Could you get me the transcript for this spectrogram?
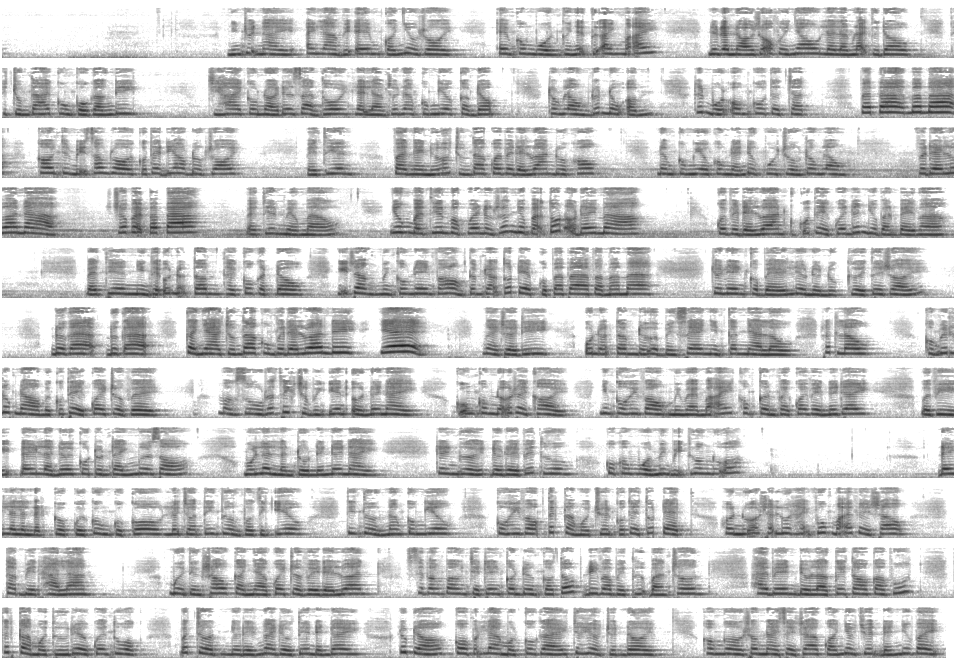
Những chuyện này anh làm vì em có nhiều rồi. Em không muốn cứ nhận từ anh mãi. Nếu đã nói rõ với nhau là làm lại từ đầu, thì chúng ta hãy cùng cố gắng đi. Chỉ hai câu nói đơn giản thôi lại làm cho Nam Cung Nghiêu cảm động. Trong lòng rất nồng ấm, rất muốn ôm cô thật chặt. Papa, mama, con chuẩn bị xong rồi, có thể đi học được rồi. Bé Thiên, vài ngày nữa chúng ta quay về Đài Loan được không? Nam Công Nghiêu không nén được vui sướng trong lòng. Về Đài Loan à? Sao vậy papa? Bé Thiên mếu máu. Nhưng bé Thiên vừa quen được rất nhiều bạn tốt ở đây mà. Quay về Đài Loan cũng có thể quen rất nhiều bạn bè mà. Bé Thiên nhìn thấy út nội tâm, thấy cô gật đầu, nghĩ rằng mình không nên phá hỏng tâm trạng tốt đẹp của papa và mama. Cho nên cô bé liều nở nụ cười tươi rói. Được ạ, được ạ, cả nhà chúng ta cùng về Đài Loan đi, yeah! Ngày rời đi, Ôn nội tâm đứng ở bến xe nhìn căn nhà lầu rất lâu, không biết lúc nào mới có thể quay trở về. Mặc dù rất thích sự bình yên ở nơi này, cũng không nỡ rời khỏi, nhưng cô hy vọng mình mãi mãi không cần phải quay về nơi đây, bởi vì đây là nơi cô trốn tránh mưa gió. Mỗi lần lần trốn đến nơi này, trên người đều đầy vết thương, cô không muốn mình bị thương nữa. Đây là lần đặt cược cuối cùng của cô lựa chọn tin tưởng vào tình yêu, tin tưởng Nam Công yêu. Cô hy vọng tất cả mọi chuyện có thể tốt đẹp, hơn nữa sẽ luôn hạnh phúc mãi về sau. Tạm biệt Hà Lan. Mười tiếng sau cả nhà quay trở về Đài Loan. Xe băng băng chạy trên con đường cao tốc đi vào biệt thự bán sơn. Hai bên đều là cây to cao vút, tất cả mọi thứ đều quen thuộc. Bất chợt nhớ đến ngày đầu tiên đến đây, lúc đó cô vẫn là một cô gái chưa hiểu chuyện đời. Không ngờ sau này xảy ra quá nhiều chuyện đến như vậy.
